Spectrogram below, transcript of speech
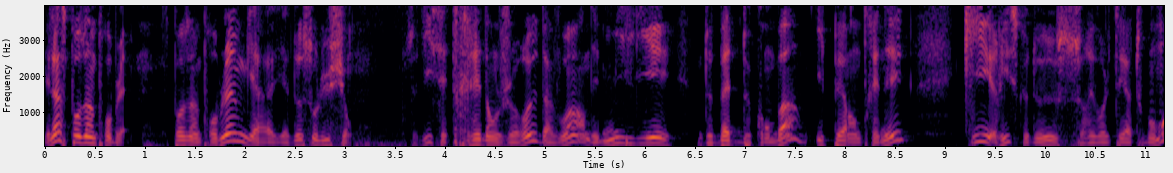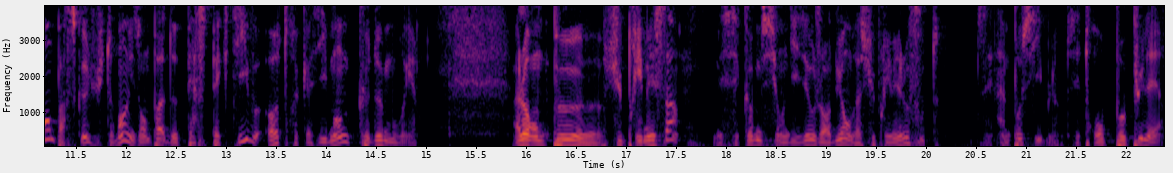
Et là se pose un problème. pose un problème, il y a, il y a deux solutions. On se dit c'est très dangereux d'avoir des milliers de bêtes de combat hyper entraînées qui risquent de se révolter à tout moment parce que justement ils n'ont pas de perspective autre quasiment que de mourir. Alors on peut supprimer ça, mais c'est comme si on disait aujourd'hui on va supprimer le foot. C'est impossible, c'est trop populaire.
